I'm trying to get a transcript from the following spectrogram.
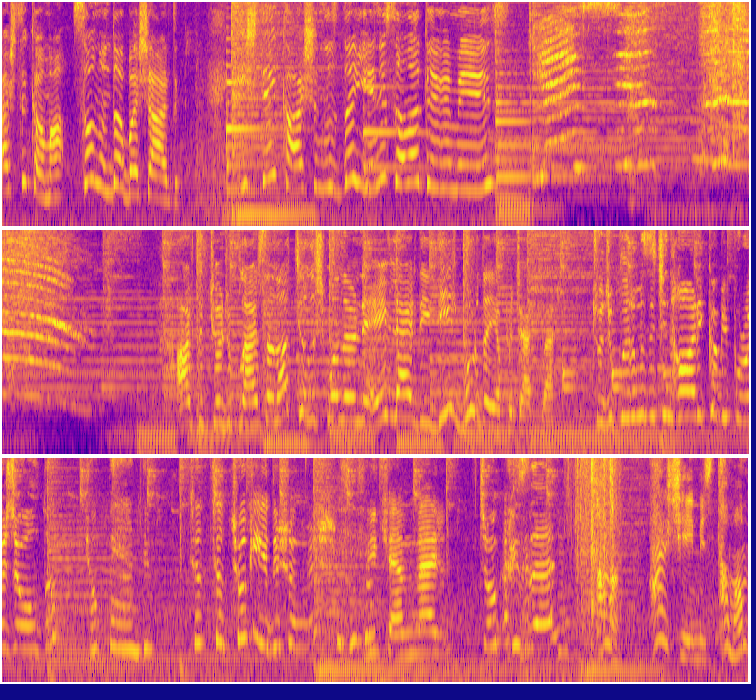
uğraştık ama sonunda başardık. İşte karşınızda yeni sanat evimiz. Artık çocuklar sanat çalışmalarını evlerde değil burada yapacaklar. Çocuklarımız için harika bir proje oldu. Çok beğendim. Çok çok çok iyi düşünmüş. Mükemmel. Çok güzel. Ama her şeyimiz tamam.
